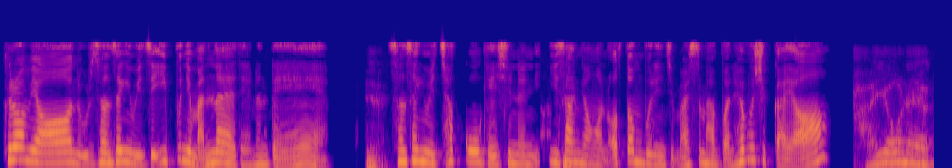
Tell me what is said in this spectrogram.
그러면 우리 선생님이 이제 이쁜이 만나야 되는데 예. 선생님이 찾고 계시는 이상형은 어떤 분인지 말씀 한번 해보실까요? 자연의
